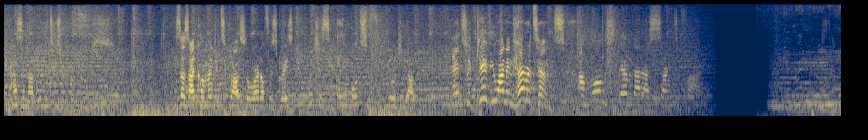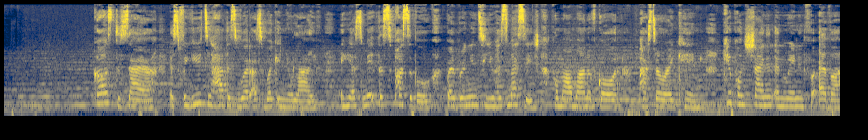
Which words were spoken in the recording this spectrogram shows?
It has an ability to produce. He says, I commend you to God the word of his grace, which is able to build you up and to give you an inheritance amongst them that are sanctified. God's desire is for you to have His word at work in your life, and He has made this possible by bringing to you His message from our man of God, Pastor Roy King. Keep on shining and reigning forever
